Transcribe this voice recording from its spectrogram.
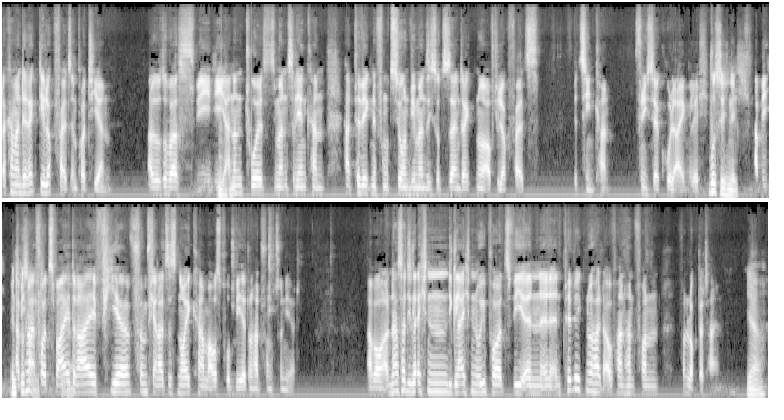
Da kann man direkt die Logfiles importieren. Also sowas wie die mhm. anderen Tools, die man installieren kann, hat Pivik eine Funktion, wie man sich sozusagen direkt nur auf die Logfiles beziehen kann. Finde ich sehr cool eigentlich. Wusste ich nicht. Habe ich, hab ich mal vor zwei, ja. drei, vier, fünf Jahren, als es neu kam, ausprobiert und hat funktioniert. Aber dann hast du halt die gleichen, die gleichen Reports wie in, in, in Pivik, nur halt auf anhand von, von Logdateien. Ja.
